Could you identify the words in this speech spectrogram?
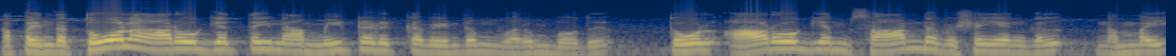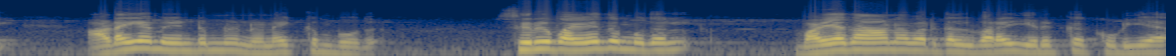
அப்போ இந்த தோல் ஆரோக்கியத்தை நாம் மீட்டெடுக்க வேண்டும் வரும்போது தோல் ஆரோக்கியம் சார்ந்த விஷயங்கள் நம்மை அடைய வேண்டும்னு நினைக்கும் போது சிறு வயது முதல் வயதானவர்கள் வரை இருக்கக்கூடிய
